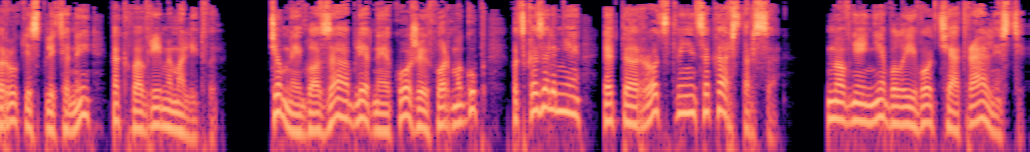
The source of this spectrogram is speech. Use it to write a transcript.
руки сплетены, как во время молитвы. Темные глаза, бледная кожа и форма губ подсказали мне, это родственница Карстерса. Но в ней не было его театральности.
